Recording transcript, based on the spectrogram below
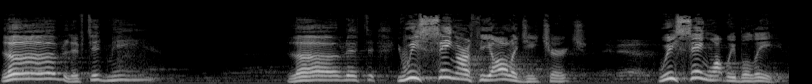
Love lifted me. Love lifted. We sing our theology, church. Amen. We sing what we believe.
